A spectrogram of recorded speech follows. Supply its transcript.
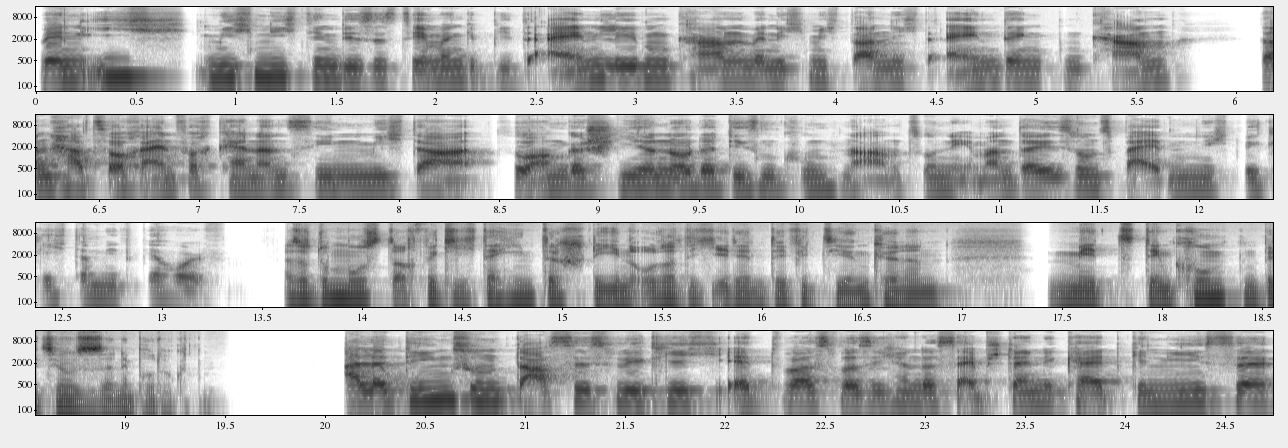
wenn ich mich nicht in dieses Themengebiet einleben kann, wenn ich mich da nicht eindenken kann, dann hat es auch einfach keinen Sinn, mich da zu engagieren oder diesen Kunden anzunehmen. Da ist uns beiden nicht wirklich damit geholfen. Also du musst auch wirklich dahinter stehen oder dich identifizieren können mit dem Kunden bzw. seinen Produkten. Allerdings, und das ist wirklich etwas, was ich an der Selbstständigkeit genieße,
